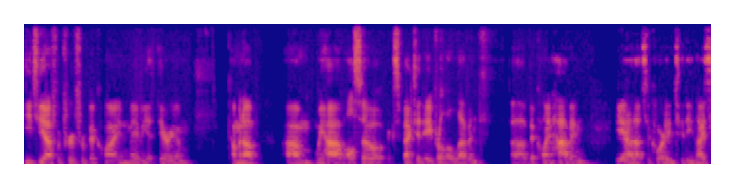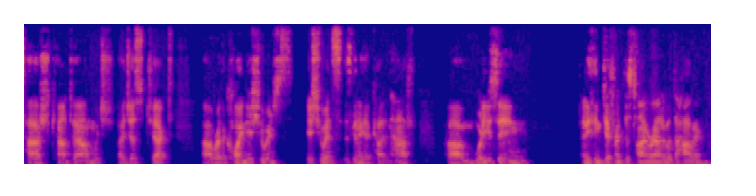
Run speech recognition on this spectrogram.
ETF approved for Bitcoin, maybe Ethereum coming up. Um, we have also expected April 11th uh, Bitcoin halving. yeah, Uh, that's according to the NiceHash countdown, which I just checked, uh, where the coin issuance issuance is going to get cut in half. Um, what are you seeing? Anything different this time around about the halving?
